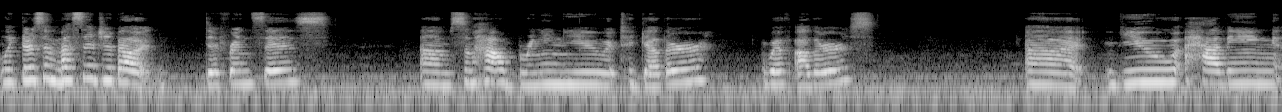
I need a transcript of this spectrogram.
like there's a message about differences um, somehow bringing you together with others. Uh, you having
